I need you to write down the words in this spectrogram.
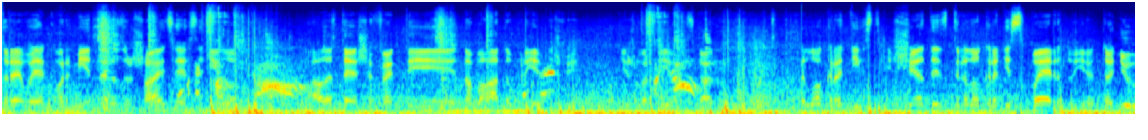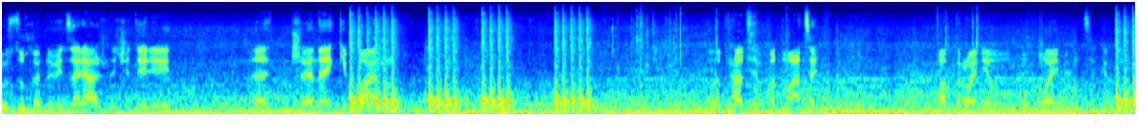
Дерева як в армії не розрушаються, як сиділо. Але теж ефекти набагато приємніші, ніж в армії, я вам скажу. Стрілок радіст. І ще один стрілок радіст спереду є. Та ні, слухай, ну він заряджений. Чотири е, члени екіпажу. Правда по 20 патронів в обоймі, ну це капець.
